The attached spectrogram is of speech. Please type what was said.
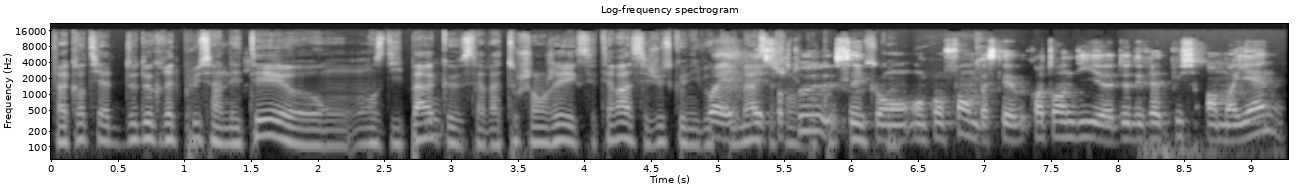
Enfin, quand il y a 2 degrés de plus un été, on, on se dit pas mm. que ça va tout changer, etc. C'est juste qu'au niveau climat, et surtout, c'est qu'on confond, parce que quand on dit 2 degrés de plus en moyenne,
